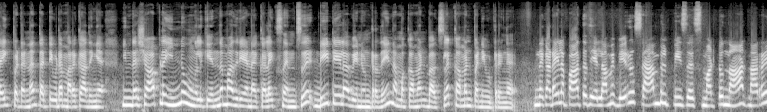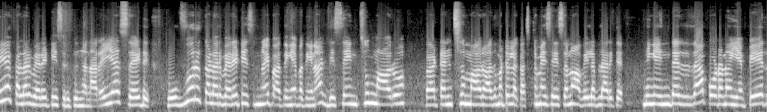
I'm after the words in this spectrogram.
லைக் பட்டனை தட்டி விட மறக்காதீங்க. இந்த ஷாப்பில் இன்னும் உங்களுக்கு எந்த மாதிரியான கலெக்ஷன்ஸு டீட்டெயிலாக வேணுன்றதையும் நம்ம கமெண்ட் பாக்ஸில் கமெண்ட் பண்ணி விட்ருங்க இந்த கடையில பார்த்தது எல்லாமே வெறும் சாம்பிள் பீசஸ் மட்டும்தான். நிறைய கலர் வெரைட்டிஸ் இருக்குங்க. நிறைய ஷேடு ஒவ்வொரு கலர் வெரைட்டிஸ்மே பார்த்தீங்க பார்த்தீங்கன்னா டிசைன்ஸும் மாறும் பேட்டர்ன்ஸும் மாறும். அது மட்டும் இல்லை கஸ்டமைசேஷனும் அவைலபிளா இருக்கு. நீங்க இந்த இதுதான் போடணும் என் பேர்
